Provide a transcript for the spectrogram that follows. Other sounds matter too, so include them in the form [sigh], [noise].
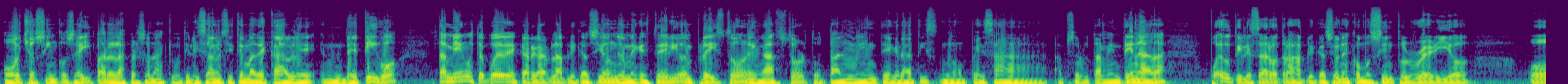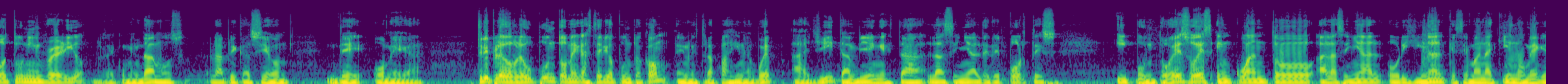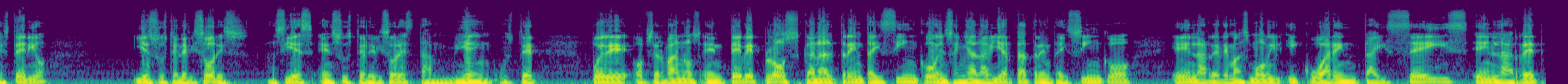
856 para las personas que utilizan el sistema de cable de Tigo. También usted puede descargar la aplicación de Omega Estéreo en Play Store, en App Store, totalmente gratis, no pesa absolutamente nada. Puede utilizar otras aplicaciones como Simple Radio o Tuning Radio, recomendamos la aplicación de Omega. www.omegastereo.com en nuestra página web, allí también está la señal de deportes y punto. Eso es en cuanto a la señal original que se emana aquí en Omega Stereo y en sus televisores. Así es, en sus televisores también usted puede observarnos en TV Plus, canal 35, en señal abierta 35 en la red de Más Móvil y 46 en la red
